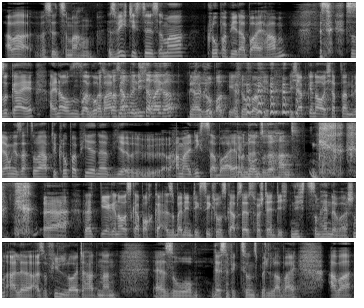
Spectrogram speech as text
Aber was willst du machen? Das Wichtigste ist immer, Klopapier dabei haben. Das ist so geil. Einer aus unserer Gruppe Was, hat was mir- haben wir nicht dabei gehabt? ja, Klopapier. Klopapier. Ich habe genau, ich habe dann, wir haben gesagt, so habt ihr Klopapier, ne? Wir äh, haben halt nichts dabei. Wir und dann, unsere Hand. äh, ja, genau, es gab auch, also bei den Dixie-Klos gab es selbstverständlich nichts zum Händewaschen. Alle, also viele Leute hatten dann äh, so Desinfektionsmittel dabei. Aber,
